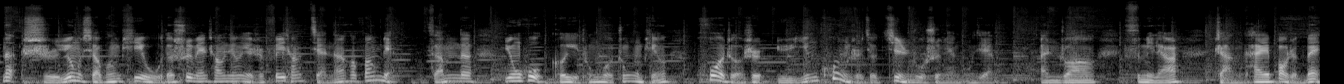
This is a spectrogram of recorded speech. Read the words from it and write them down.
那使用小鹏 P5 的睡眠场景也是非常简单和方便，咱们的用户可以通过中控屏或者是语音控制就进入睡眠空间，安装私密帘，展开抱枕被，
